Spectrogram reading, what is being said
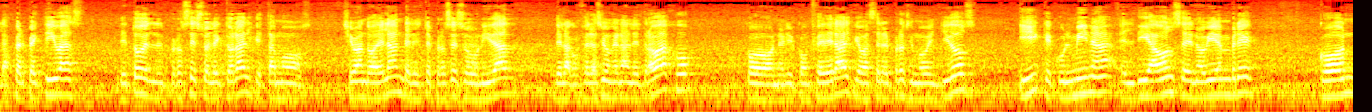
las perspectivas de todo el proceso electoral que estamos llevando adelante en este proceso de unidad de la Confederación General del Trabajo, con el confederal que va a ser el próximo 22 y que culmina el día 11 de noviembre con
